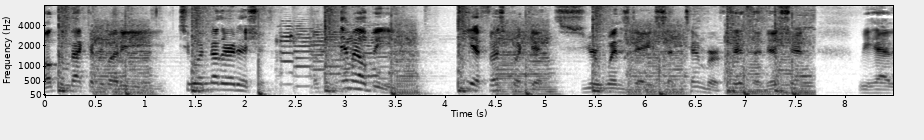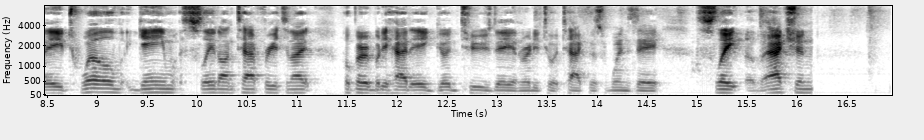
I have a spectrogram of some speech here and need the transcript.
Welcome back, everybody, to another edition of MLB DFS Quick Hits, your Wednesday, September 5th edition. We have a 12 game slate on tap for you tonight. Hope everybody had a good Tuesday and ready to attack this Wednesday slate of action.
